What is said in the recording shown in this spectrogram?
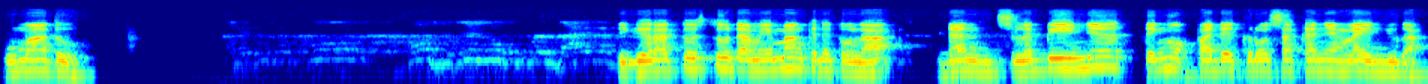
rumah tu. 300 tu dah memang kena tolak dan selebihnya tengok pada kerosakan yang lain juga.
